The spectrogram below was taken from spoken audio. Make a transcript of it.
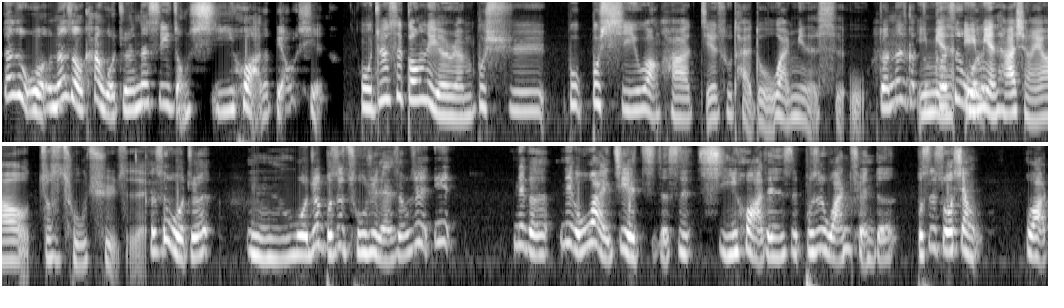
但是我那时候看，我觉得那是一种西化的表现。我觉得是宫里的人不需不不希望他接触太多外面的事物，对，那个以免以免他想要就是出去之类的。可是我觉得，嗯，我觉得不是出去这件事，我觉得因为那个那个外界指的是西化这件事，不是完全的，不是说像哇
